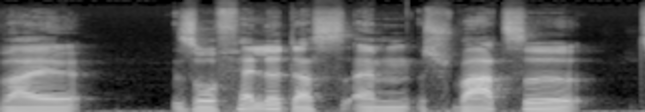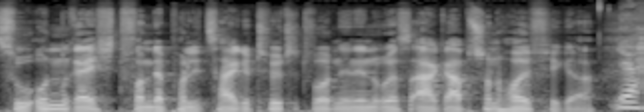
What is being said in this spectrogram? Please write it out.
weil so Fälle, dass ähm, Schwarze zu Unrecht von der Polizei getötet wurden in den USA, gab es schon häufiger. Ja.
